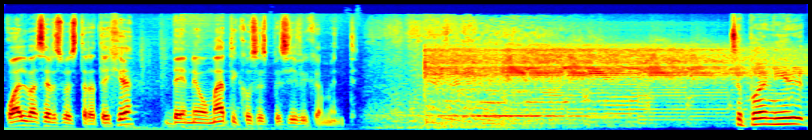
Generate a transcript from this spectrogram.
cuál va a ser su estrategia de neumáticos específicamente. Se pueden ir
